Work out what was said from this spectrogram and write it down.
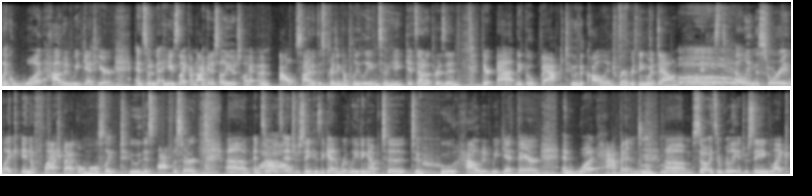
Like, what? How did we get here?" And so he's like, "I'm not going to tell you until I'm outside of this prison completely." And so he gets out of the prison. They're at. They go back to the college where everything went down, and Oh. he's telling the story like in a flashback almost like to this officer um, and so it's interesting because again we're leading up to to who how did we get there and what happened Mm-hmm. um, so it's a really interesting like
